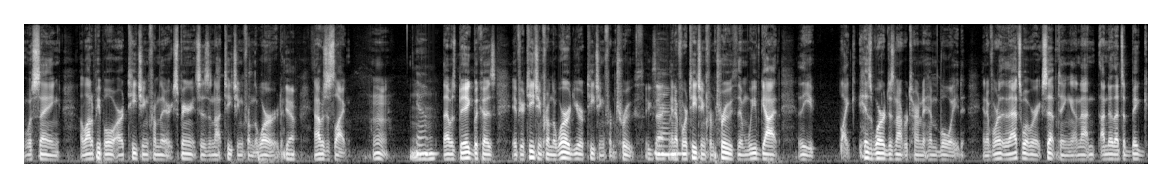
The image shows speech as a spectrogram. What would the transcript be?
was saying, a lot of people are teaching from their experiences and not teaching from the word. Yeah. I was just like, hmm. Yeah. That was big because if you're teaching from the word, you're teaching from truth. Exactly. And if we're teaching from truth, then we've got the like his word does not return to him void. And if we're that's what we're accepting, and I I know that's a big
